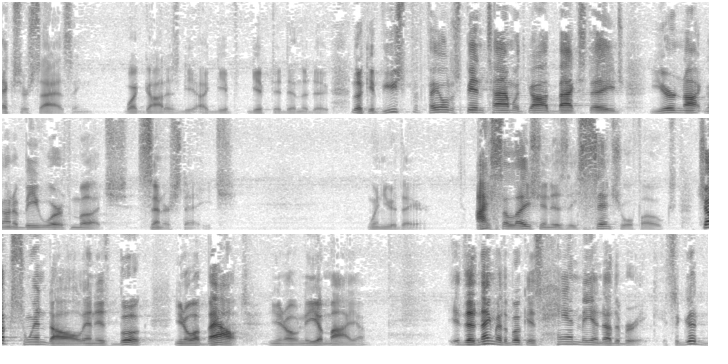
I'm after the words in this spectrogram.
exercising what God has uh, gifted them to do. Look, if you fail to spend time with God backstage, you're not going to be worth much center stage when you're there. Isolation is essential, folks. Chuck Swindoll, in his book, you know, about, you know, Nehemiah, the name of the book is Hand Me Another Brick. It's a good,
